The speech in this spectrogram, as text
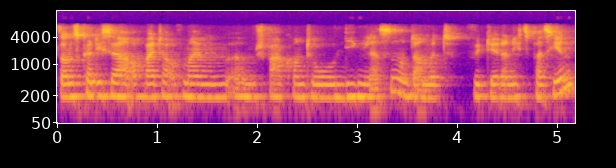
Sonst könnte ich es ja auch weiter auf meinem ähm, Sparkonto liegen lassen und damit wird dir dann nichts passieren.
